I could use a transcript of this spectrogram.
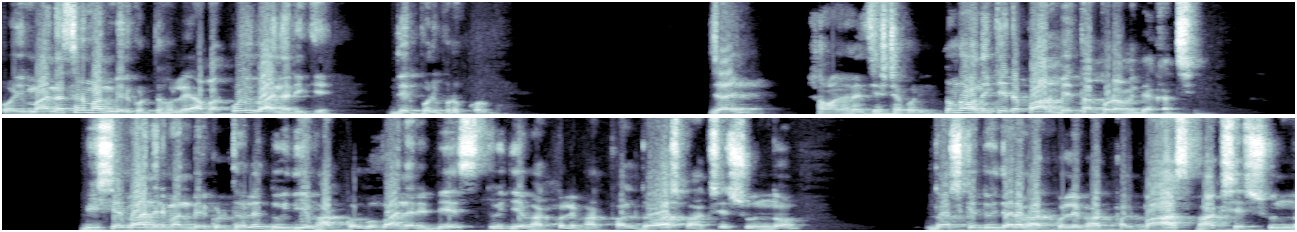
ওই মাইনাসের মান বের করতে হলে আবার ওই বাইনারিকে দুইয়ের পরিপূরক করব। যাই, সমাধানের চেষ্টা করি। তোমরা অনেকে এটা পারবে, তারপরে আমি দেখাচ্ছি। বিশের বাইনারি মান বের করতে হলে দুই দিয়ে ভাগ করব বাইনারির বেস দুই দিয়ে ভাগ করলে ভাগফল দশ ভাগ শেষ শূন্য। দশকে দুই দ্বারা ভাগ করলে ভাগফল পাঁচ ভাগ শেষ শূন্য।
